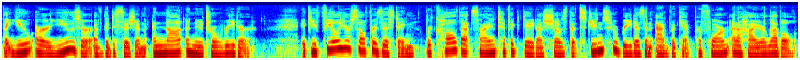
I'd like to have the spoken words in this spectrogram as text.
that you are a user of the decision and not a neutral reader. If you feel yourself resisting, recall that scientific data shows that students who read as an advocate perform at a higher level.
